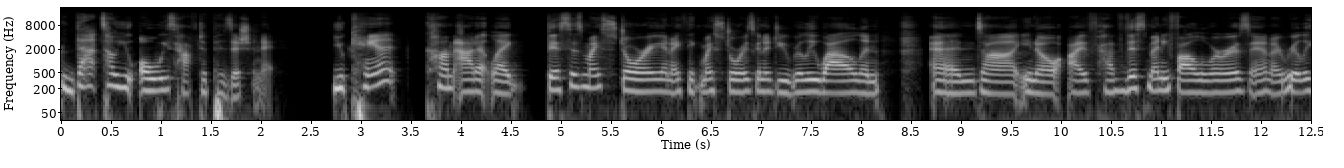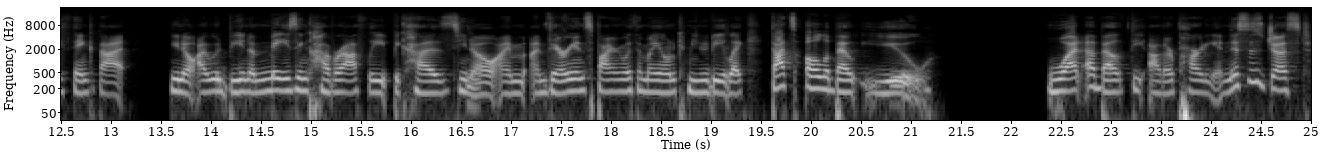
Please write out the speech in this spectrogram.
That's how you always have to position it. You can't come at it like, this is my story and i think my story is going to do really well and and uh, you know i've have this many followers and i really think that you know i would be an amazing cover athlete because you know i'm i'm very inspiring within my own community. Like that's all about you. What about the other party? And this is just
